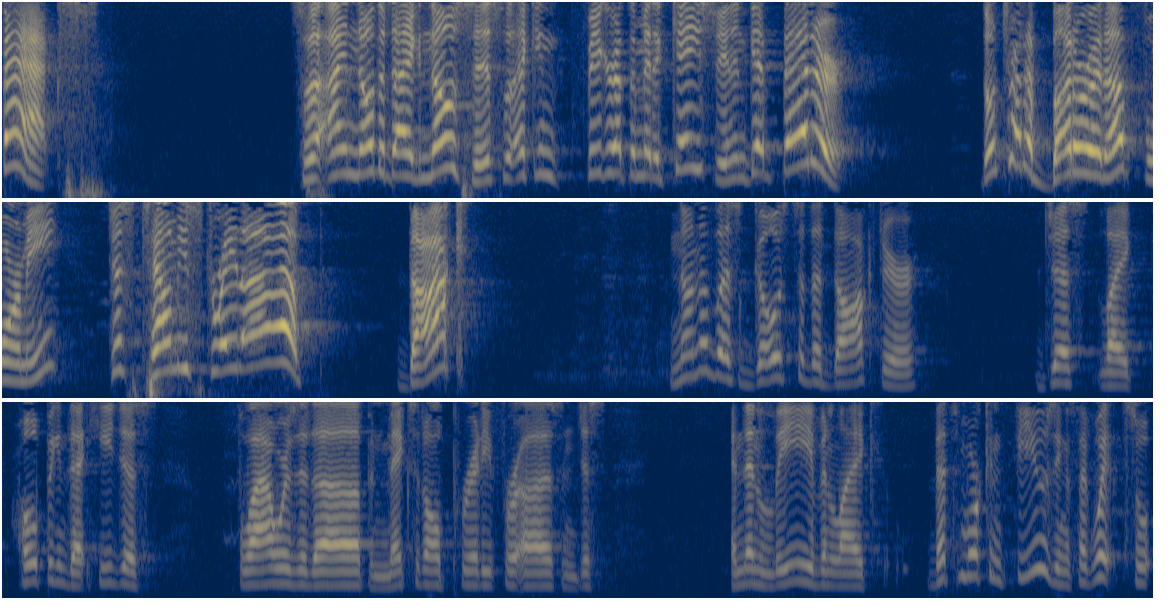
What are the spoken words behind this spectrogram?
facts, so that I know the diagnosis, so that I can figure out the medication and get better. Don't try to butter it up for me. Just tell me straight up, doc. None of us goes to the doctor just like hoping that he just flowers it up and makes it all pretty for us and just and then leave and like that's more confusing. It's like, wait, so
